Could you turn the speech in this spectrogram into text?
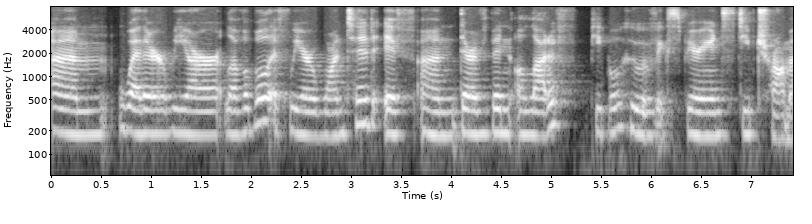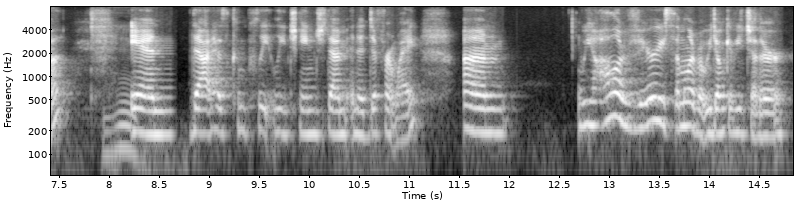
um, whether we are lovable, if we are wanted, if um, there have been a lot of people who have experienced deep trauma mm-hmm. and that has completely changed them in a different way. Um, we all are very similar, but we don't give each other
